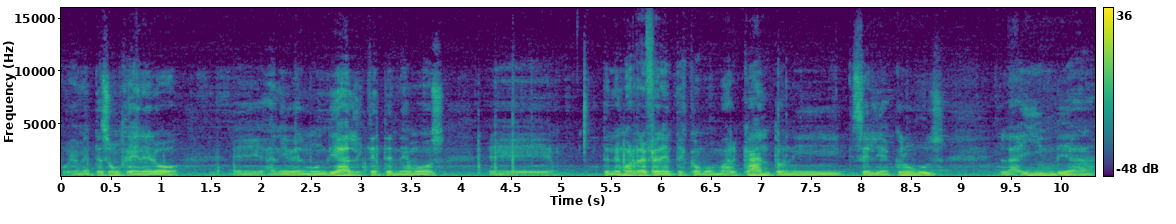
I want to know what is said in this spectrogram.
obviamente es un género a nivel mundial que tenemos eh, tenemos referentes como Marc Anthony, Celia Cruz, La India,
